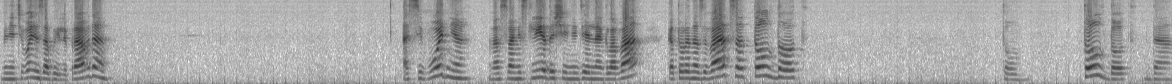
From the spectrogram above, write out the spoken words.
Вы ничего не забыли, правда? А сегодня у нас с вами следующая недельная глава, которая называется Толдот. Тол... Толдот, да.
